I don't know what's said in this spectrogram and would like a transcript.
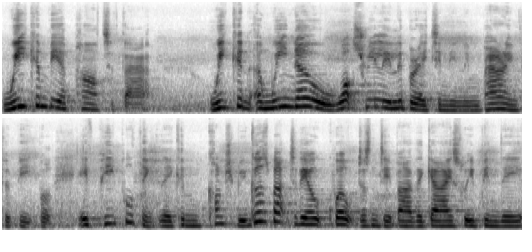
We can be a part of that. We can, and we know what's really liberating and empowering for people if people think they can contribute. It goes back to the old quote, doesn't it, by the guy sweeping the,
